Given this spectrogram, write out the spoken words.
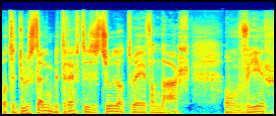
Wat de doelstelling betreft is het zo dat wij vandaag ongeveer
